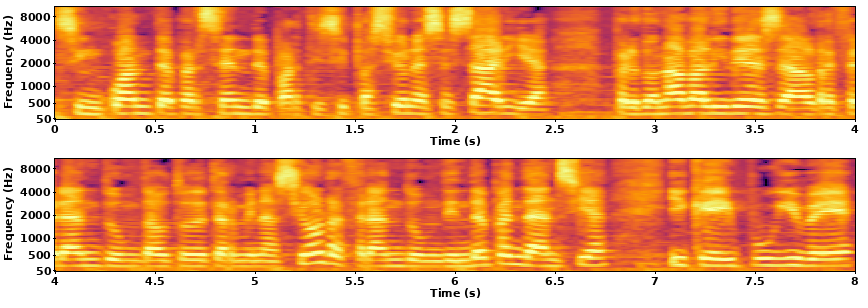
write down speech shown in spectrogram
50% de participació necessària per donar validesa al referèndum d'autodeterminació, el referèndum d'independència, i que hi pugui haver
